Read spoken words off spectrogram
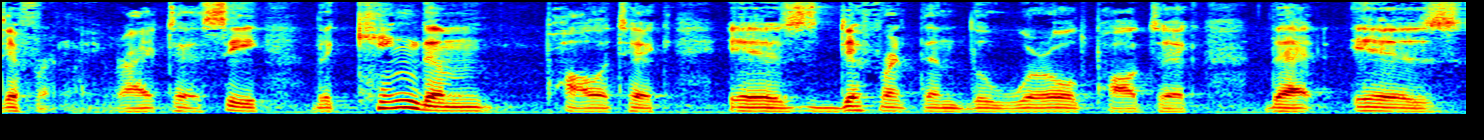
differently, right? To see the kingdom politic is different than the world politic that is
